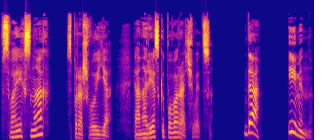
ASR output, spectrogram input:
«В своих снах?» — спрашиваю я, и она резко поворачивается. «Да, именно.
